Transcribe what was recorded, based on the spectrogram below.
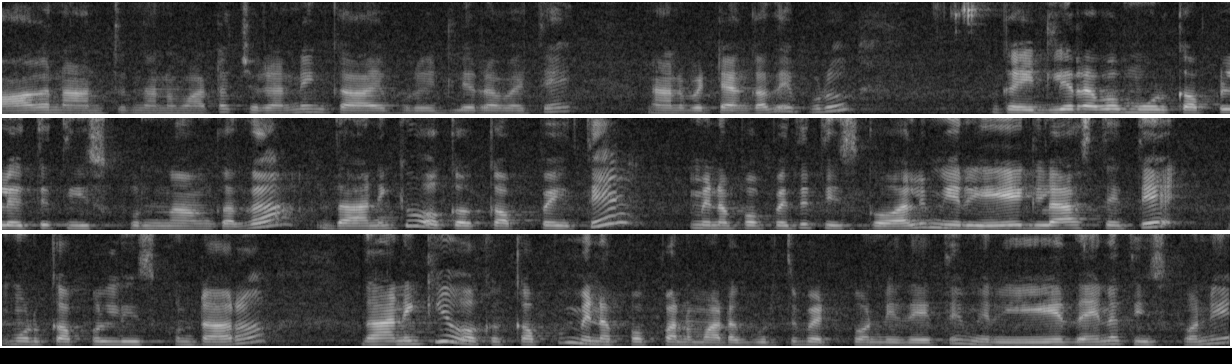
బాగా నానుతుంది అనమాట చూడండి ఇంకా ఇప్పుడు ఇడ్లీ రవ్వ అయితే నానబెట్టాం కదా. ఇప్పుడు ఇంకా ఇడ్లీ రవ్వ మూడు కప్పులు అయితే తీసుకున్నాం కదా దానికి ఒక కప్ అయితే మినపప్పు అయితే తీసుకోవాలి. మీరు ఏ గ్లాస్ అయితే మూడు కప్పులు తీసుకుంటారో దానికి ఒక కప్పు మినపప్పు అనమాట గుర్తుపెట్టుకోండి. ఇదైతే మీరు ఏదైనా తీసుకొని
